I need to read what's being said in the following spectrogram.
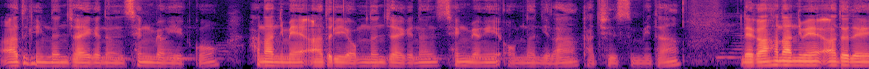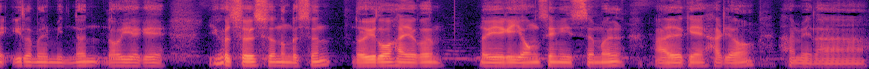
아들이 있는 자에게는 생명이 있고 하나님의 아들이 없는 자에게는 생명이 없느니라 같이 읽습니다. 내가 하나님의 아들의 이름을 믿는 너희에게 이것을 쓰는 것은 너희로 하여금 너희에게 영생이 있음을 알게 하려 함이라.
